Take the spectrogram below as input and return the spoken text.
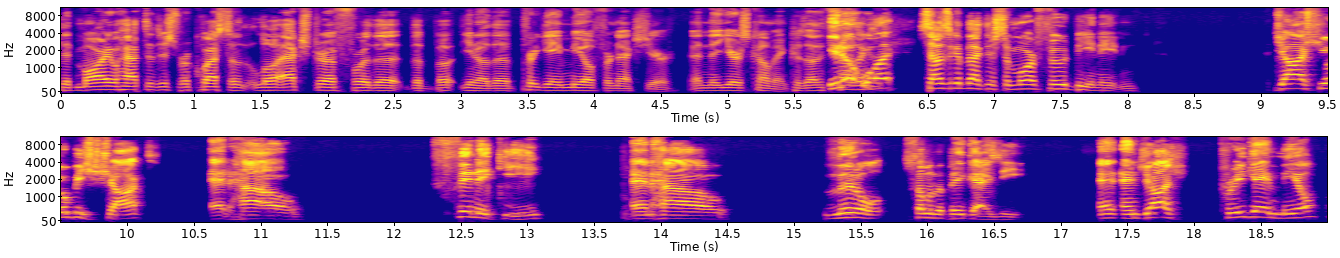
Did Mario have to just request a little extra for the the you know the pregame meal for next year and the years coming? Because you know like, what sounds like there's some more food being eaten. Josh, you'll be shocked at how finicky and how little some of the big guys eat. And and Josh, pregame meal,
